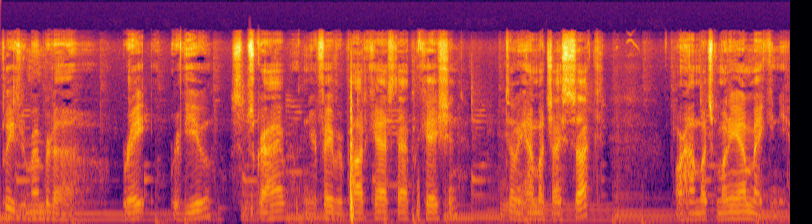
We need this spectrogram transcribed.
Please remember to rate, review, subscribe in your favorite podcast application. Tell me how much I suck or how much money I'm making you.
